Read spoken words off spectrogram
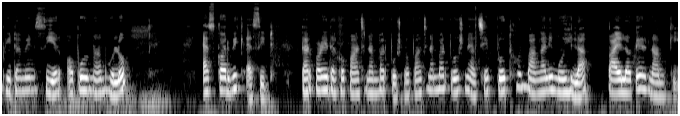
ভিটামিন সি এর অপর নাম হলো অ্যাসকর্বিক অ্যাসিড তারপরে দেখো পাঁচ নাম্বার প্রশ্ন। পাঁচ নাম্বার প্রশ্নে আছে, প্রথম বাঙালি মহিলা পাইলটের নাম কি?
